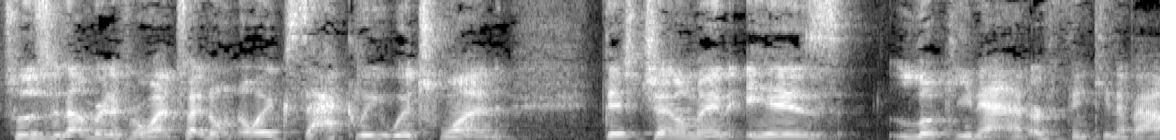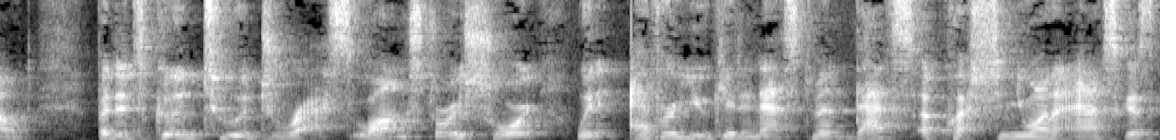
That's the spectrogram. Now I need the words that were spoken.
So there's a number of different ones. So I don't know exactly which one this gentleman is looking at or thinking about, but it's good to address. Long story short, whenever you get an estimate, that's a question you want to ask is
